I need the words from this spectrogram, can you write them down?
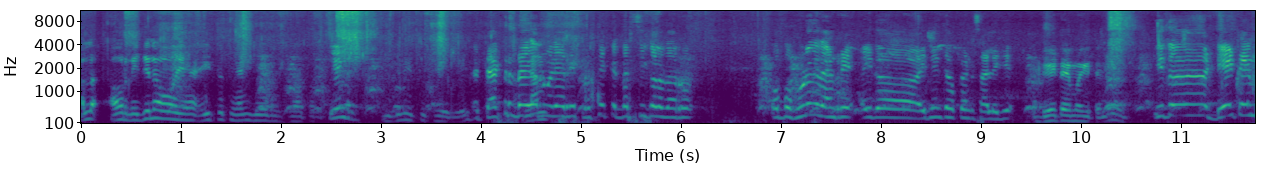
ಅಲ್ಲ ಅವ್ರ ನಿಧಿನ ಐತತ್ ಹೆಂಗ್ ಹೇಳ್ರಿ ನಿಧಿನ ಐತತ್ ಹೇಳಿ. ಟ್ರ್ಯಾಕ್ಟರ್ ಡ್ರೈವರ್ ಮಾಡ್ಯಾರ್ರಿ? ಪ್ರತ್ಯೇಕ ದರ್ಶಿಗಳದಾರು ಒಬ್ಬ ಹುಡುಗದನ್ರಿ ಐದು ಐದನೇ ಹೋಗ್ಕೊಂಡ್ರಿ ಸಾಲಿಗೆ ಡೇ ಟೈಮ್ ಆಗಿತ್ತೇನೆ ಇದು ಡೇ ಟೈಮ್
